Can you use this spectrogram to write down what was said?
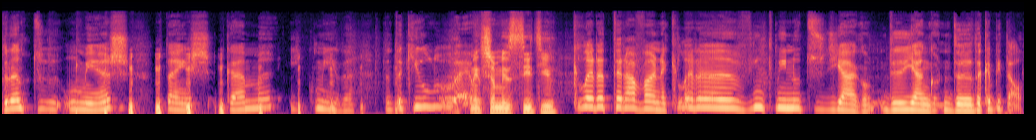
durante um mês, tens cama e comida. Portanto, aquilo. É, Como é que se chama esse sítio? Aquilo era Teravana, aquilo era 20 minutos de Yangon, de Yangon de, da capital.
